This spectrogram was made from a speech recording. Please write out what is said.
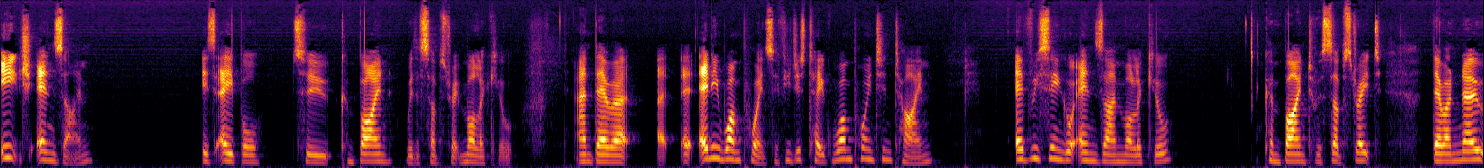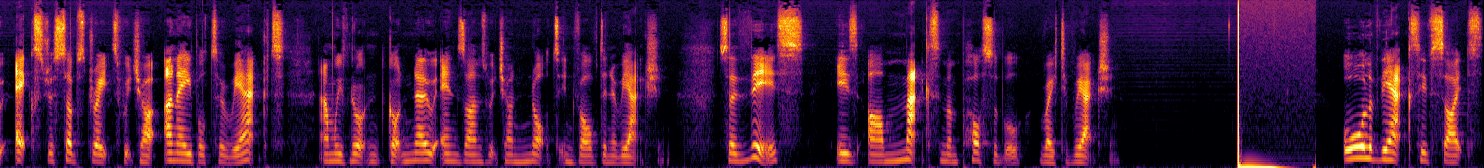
each enzyme is able to combine with a substrate molecule. And there are, at, at any one point, so if you just take one point in time, every single enzyme molecule combined to a substrate. There are no extra substrates which are unable to react, and we've not got no enzymes which are not involved in a reaction. So this is our maximum possible rate of reaction. All of the active sites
